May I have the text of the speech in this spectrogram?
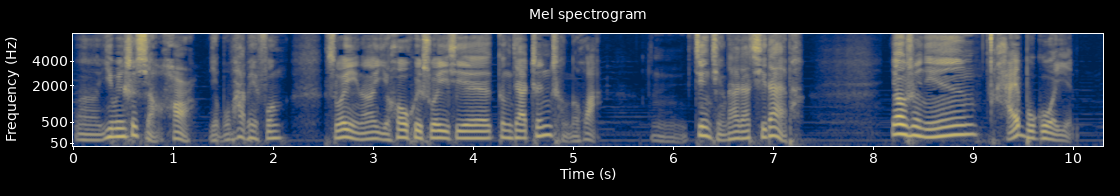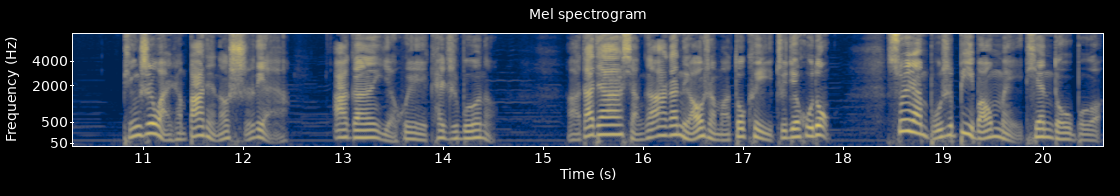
嗯，因为是小号，也不怕被封，所以呢，以后会说一些更加真诚的话。嗯，敬请大家期待吧。要是您还不过瘾。平时晚上八点到十点啊，阿甘也会开直播呢，啊，大家想跟阿甘聊什么都可以直接互动。虽然不是必保每天都播，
